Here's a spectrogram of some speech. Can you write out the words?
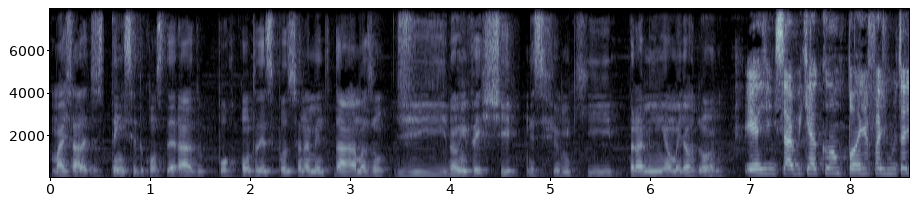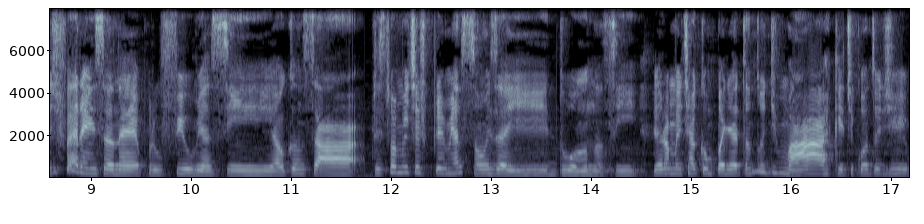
mas nada disso tem sido considerado por conta desse posicionamento da Amazon de não investir nesse filme que para mim é o melhor do ano. E a gente sabe que a campanha faz muita diferença, né, pro filme assim alcançar, principalmente as premiações aí do ano, assim. Geralmente a campanha é tanto de marketing quanto de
